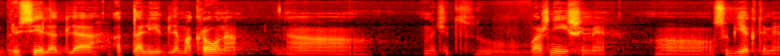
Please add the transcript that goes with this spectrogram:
Брюсселя, для Аттали, для Макрона э, значит, важнейшими субъектами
